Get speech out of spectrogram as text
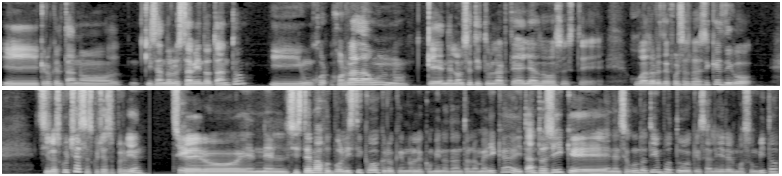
Y creo que el Tano quizá no lo está viendo tanto. Y un jornada uno que en el 11 titular te haya dos este, jugadores de fuerzas básicas, digo, si lo escuchas, se escucha súper bien. Pero en el sistema futbolístico creo que no le convino tanto a la América. Y tanto así que en el segundo tiempo tuvo que salir el Mozumbito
